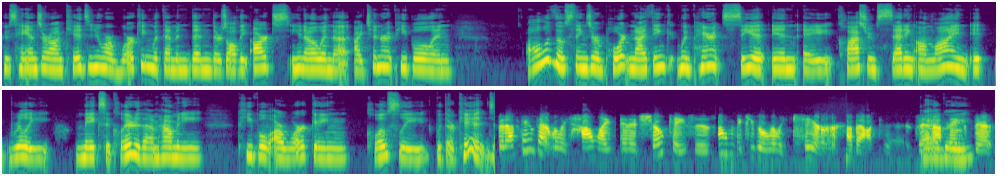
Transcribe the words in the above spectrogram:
whose hands are on kids and who are working with them and then there's all the arts you know and the itinerant people and all of those things are important. I think when parents see it in a classroom setting online, it really makes it clear to them how many people are working closely with their kids. But I think that really highlights and it showcases how many people really care about kids. And I, I think that,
